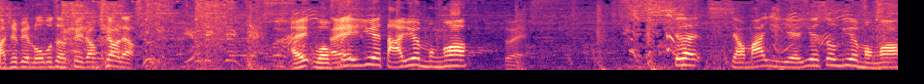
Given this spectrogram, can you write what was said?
哇，这边罗伯特非常漂亮。哎，我哎飞越打越猛哦。对，这个小蚂蚁也越送越猛哦，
